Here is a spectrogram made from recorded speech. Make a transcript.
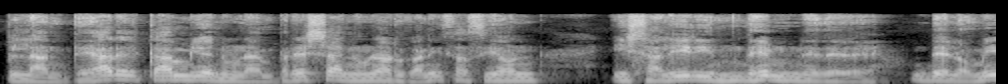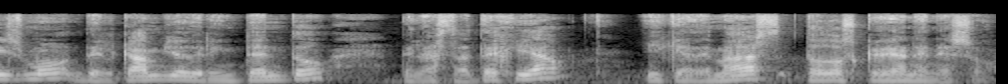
plantear el cambio en una empresa, en una organización, y salir indemne de, lo mismo, del cambio, del intento, de la estrategia y que además todos crean en eso.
